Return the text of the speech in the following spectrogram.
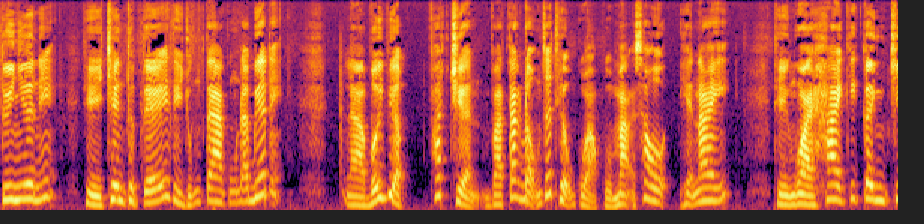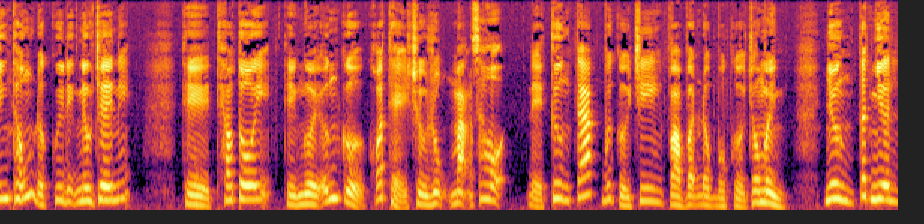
Tuy nhiên ý, thì trên thực tế thì chúng ta cũng đã biết ý, là với việc phát triển và tác động rất hiệu quả của mạng xã hội hiện nay ý, thì ngoài hai cái kênh chính thống được quy định nêu trên ấy, thì theo tôi thì người ứng cử có thể sử dụng mạng xã hội để tương tác với cử tri và vận động bầu cử cho mình. Nhưng tất nhiên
